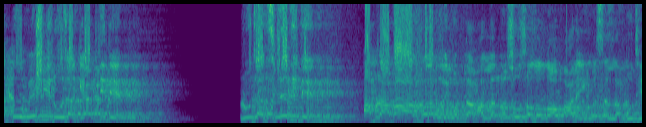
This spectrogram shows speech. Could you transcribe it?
এত বেশি রোজা গ্যাপ দিতেন, রোজা ছেড়ে দিতেন, আমরা আবার বলা বলি করতাম, আল্লাহ রসুল সাল্লাহ বুঝি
